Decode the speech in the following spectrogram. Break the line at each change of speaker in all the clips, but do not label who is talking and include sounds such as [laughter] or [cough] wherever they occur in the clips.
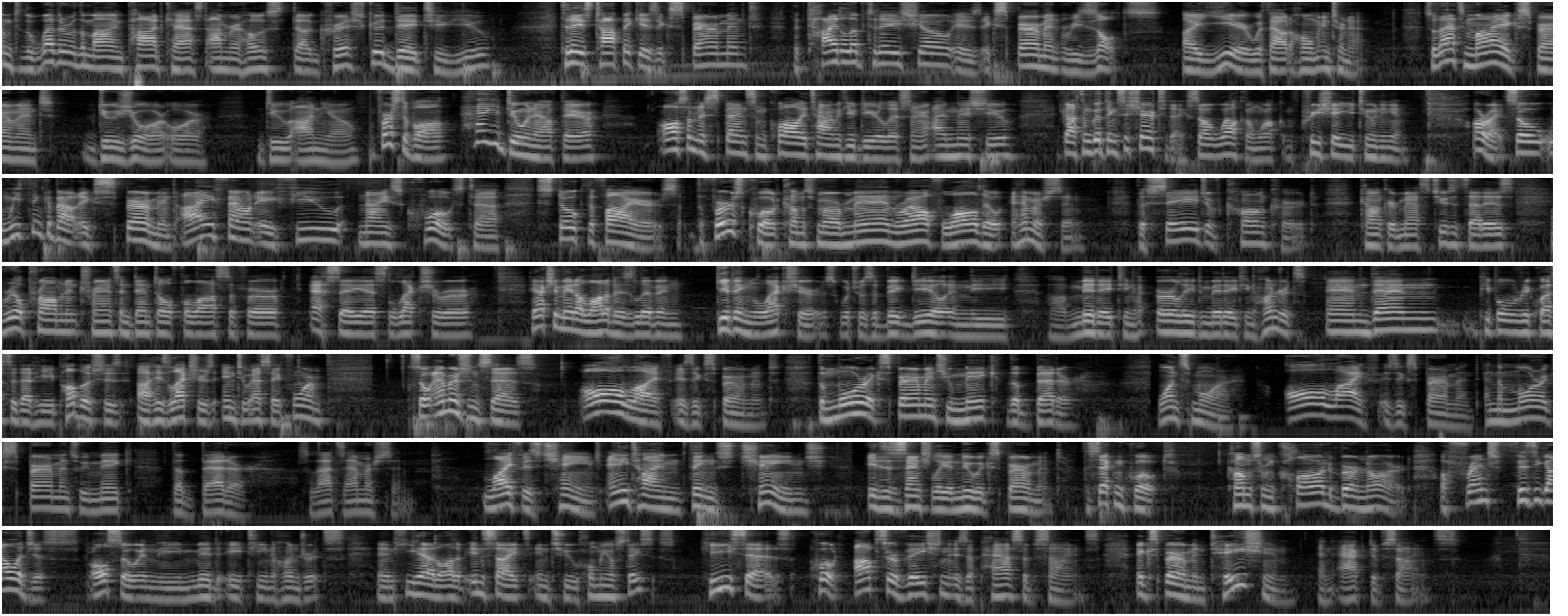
Welcome to the Weather of the Mind podcast. I'm your host, Doug Krisch. Good day to you. Today's topic is experiment. The title of today's show is Experiment Results A Year Without Home Internet. So that's my experiment du jour or du año. First of all, how you doing out there? Awesome to spend some quality time with you, dear listener. I miss you got some good things to share today. So, welcome, welcome. Appreciate you tuning in. All right, so when we think about experiment, I found a few nice quotes to stoke the fires. The first quote comes from our man Ralph Waldo Emerson, the sage of Concord, Concord, Massachusetts, that is. Real prominent transcendental philosopher, essayist, lecturer. He actually made a lot of his living giving lectures, which was a big deal in the uh, mid 18 early to mid 1800s and then people requested that he publish his, uh, his lectures into essay form. So emerson says all life is experiment. The more experiments you make the better. Once more all life is experiment and the more experiments we make the better. So that's emerson life is change. Anytime things change, it is essentially a new experiment. The second quote comes from Claude Bernard, a French physiologist, also in the mid 1800s, and he had a lot of insights into homeostasis. He says, quote, observation is a passive science, experimentation an active science.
